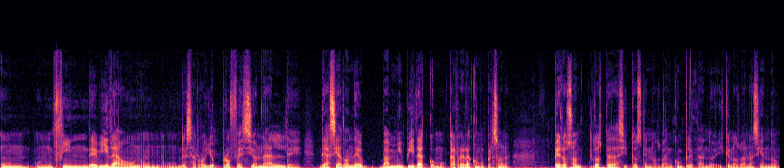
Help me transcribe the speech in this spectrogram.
un, fin de vida o un, un, desarrollo profesional de, de hacia dónde va mi vida como carrera, como persona. Pero son los pedacitos que nos van completando y que nos van haciendo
